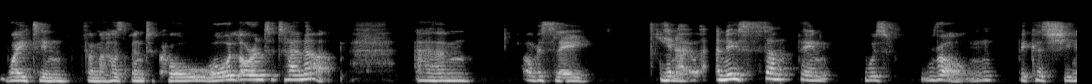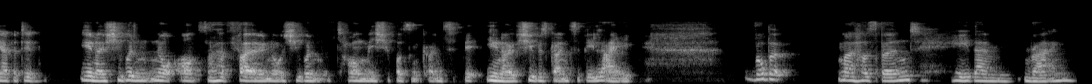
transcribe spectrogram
waiting for my husband to call or Lauren to turn up. Um, obviously, you know, I knew something was wrong because she never did you know she wouldn't not answer her phone or she wouldn't have told me she wasn't going to be you know she was going to be late. Robert my husband he then rang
